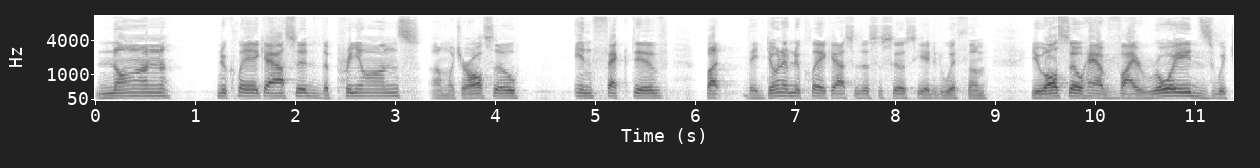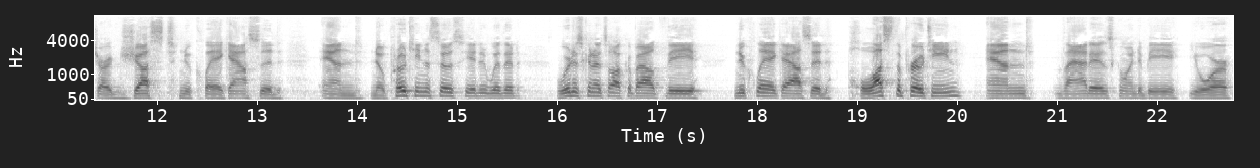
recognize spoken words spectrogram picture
non-nucleic acid, the prions, um, which are also infective, but they don't have nucleic acid that's associated with them. You also have viroids, which are just nucleic acid and no protein associated with it. We're just going to talk about the nucleic acid plus the protein, and that is going to be your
